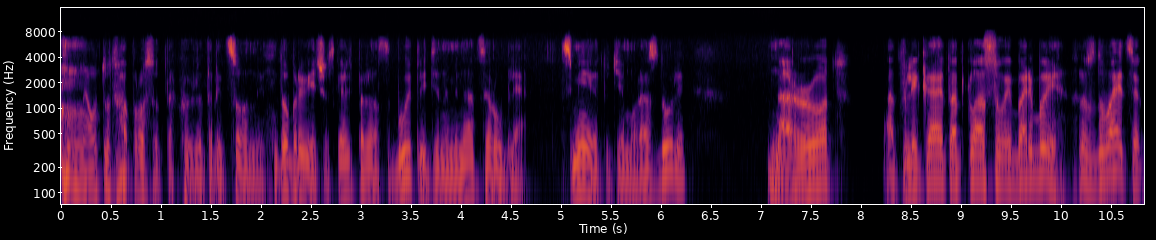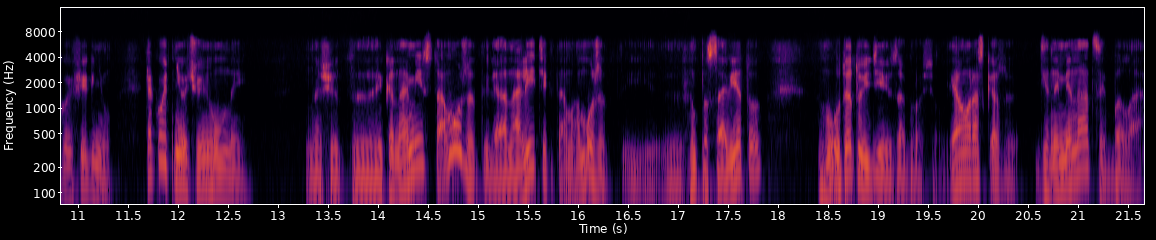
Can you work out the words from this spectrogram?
А вот тут вопрос вот такой уже традиционный. Добрый вечер. Скажите, пожалуйста, будет ли деноминация рубля? СМИ эту тему раздули. Народ отвлекают от классовой борьбы. Раздувает всякую фигню. Какой-то не очень умный значит, экономист, а может, или аналитик там, а может, и э, по совету вот эту идею забросил. Я вам рассказываю. Деноминация была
